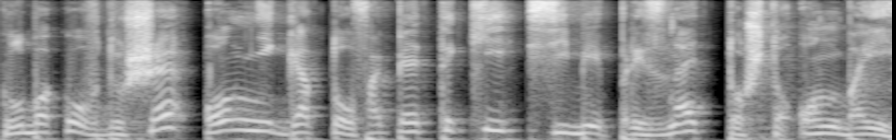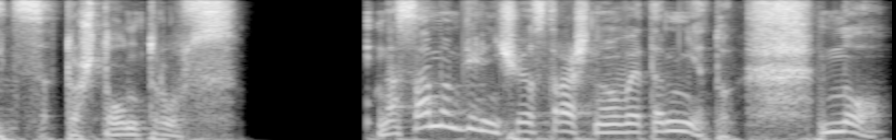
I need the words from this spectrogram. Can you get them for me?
глубоко в душе он не готов опять-таки себе признать то, что он боится, то, что он трус. На самом деле ничего страшного в этом нету. Но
